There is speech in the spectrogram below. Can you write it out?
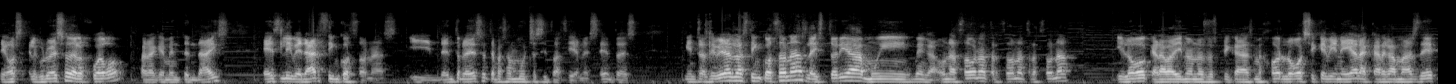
digamos, el grueso del juego, para que me entendáis, es liberar cinco zonas. Y dentro de eso te pasan muchas situaciones. ¿eh? Entonces, mientras liberas las cinco zonas, la historia muy. Venga, una zona, otra zona, otra zona. Y luego, que ahora Vadino nos lo explicarás mejor, luego sí que viene ya la carga más de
